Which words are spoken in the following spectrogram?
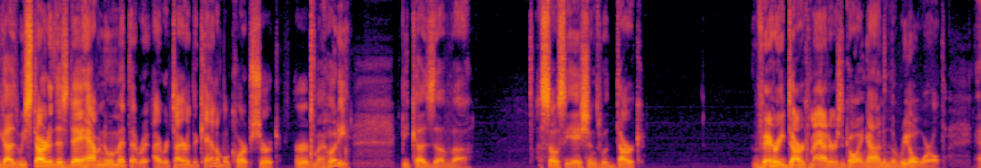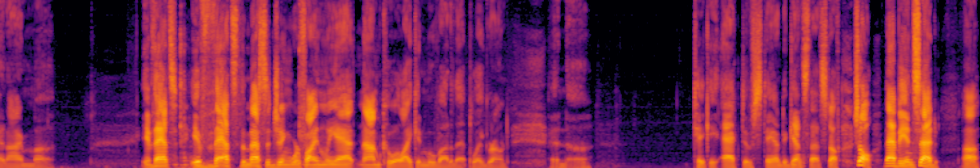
because we started this day having to admit that re- I retired the Cannibal Corpse shirt or my hoodie because of uh, associations with dark, very dark matters going on in the real world, and I'm. Uh, if that's if that's the messaging we're finally at, nah, I'm cool. I can move out of that playground and uh, take a active stand against that stuff. So that being said, uh,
